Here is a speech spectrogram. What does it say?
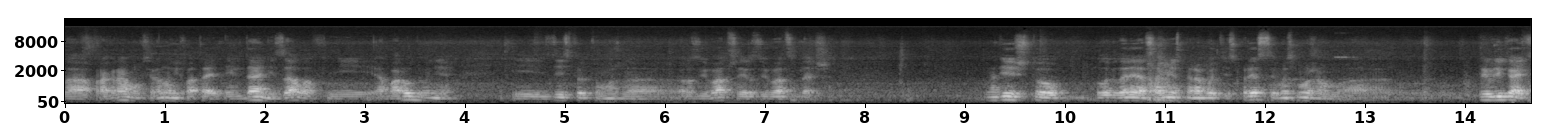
на программу, все равно не хватает ни льда, ни залов, ни оборудования. И здесь только можно развиваться и развиваться дальше. Надеюсь, что благодаря совместной работе с прессой мы сможем э, привлекать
